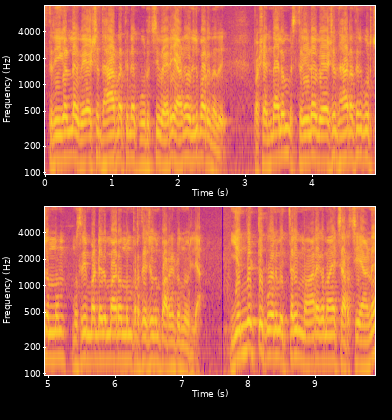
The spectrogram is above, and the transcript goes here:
സ്ത്രീകളുടെ വേഷധാരണത്തിനെ കുറിച്ച് വരെയാണ് അതിൽ പറയുന്നത്. പക്ഷെ എന്തായാലും സ്ത്രീയുടെ വേഷധാരണത്തിനെ കുറിച്ചൊന്നും മുസ്ലിം പണ്ഡിതന്മാരൊന്നും പ്രത്യേകിച്ചൊന്നും പറഞ്ഞിട്ടൊന്നുമില്ല. എന്നിട്ട് പോലും ഇത്രയും മാരകമായ ചർച്ചയാണ്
